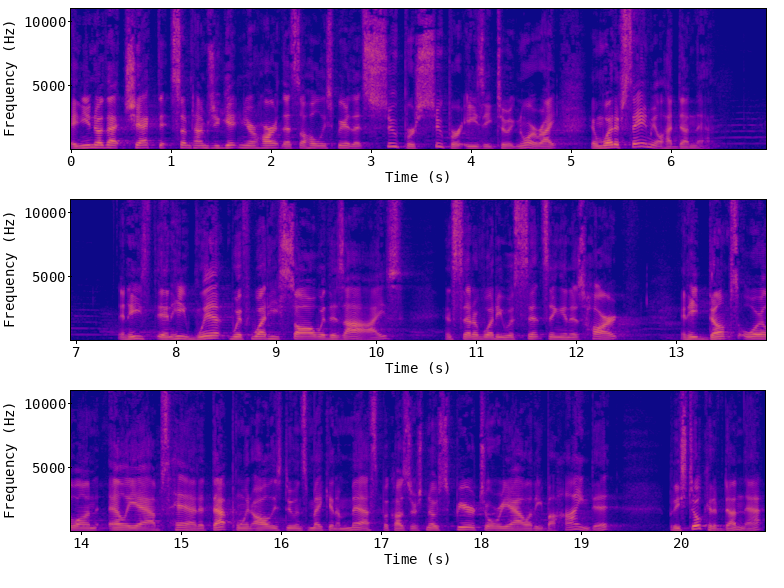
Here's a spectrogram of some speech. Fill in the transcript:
And you know that check that sometimes you get in your heart, that's the Holy Spirit, that's super, super easy to ignore, right? And what if Samuel had done that? And he, and he went with what he saw with his eyes instead of what he was sensing in his heart. And he dumps oil on Eliab's head. At that point, all he's doing is making a mess because there's no spiritual reality behind it. But he still could have done that.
